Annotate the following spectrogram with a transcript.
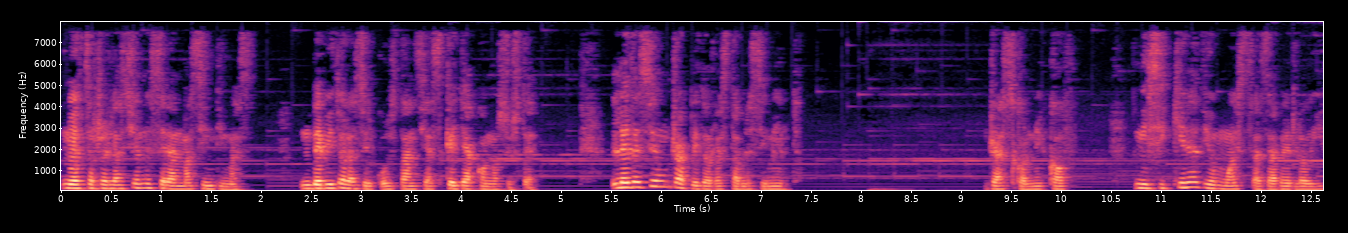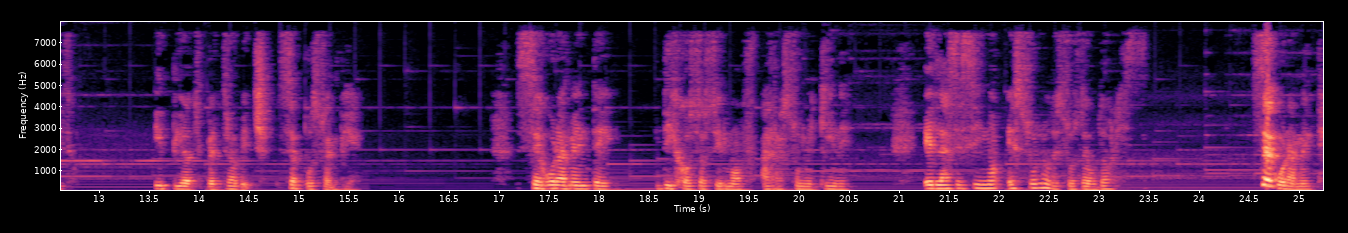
nuestras relaciones serán más íntimas, debido a las circunstancias que ya conoce usted. Le deseo un rápido restablecimiento. Raskolnikov ni siquiera dio muestras de haberlo oído, y Piotr Petrovich se puso en pie. Seguramente, dijo Sosimov a Razumikine, el asesino es uno de sus deudores. Seguramente,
